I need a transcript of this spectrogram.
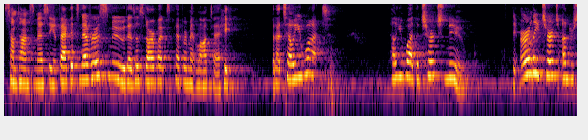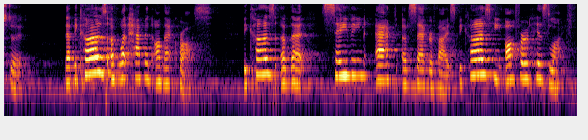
sometimes messy. In fact, it's never as smooth as a Starbucks peppermint latte. But I tell you what, tell you what, the church knew, the early church understood that because of what happened on that cross, because of that saving act of sacrifice, because he offered his life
